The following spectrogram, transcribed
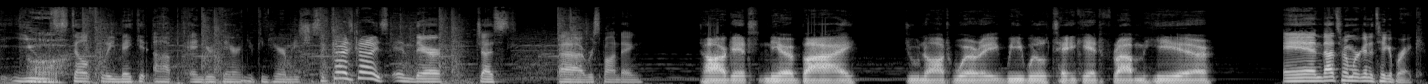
you stealthily make it up, and you're there, and you can hear him. And he's just like, guys, guys, and they're just uh, responding. Target nearby. Do not worry, we will take it from here. And that's when we're going to take a break.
